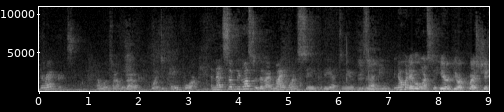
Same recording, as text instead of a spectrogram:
the records? And we'll talk about what to pay for. And that's something also that I might want to save for the afternoon, because I mean, no one ever wants to hear your question.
